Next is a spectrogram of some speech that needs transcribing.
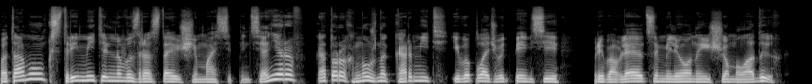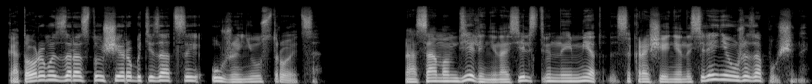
Потому к стремительно возрастающей массе пенсионеров, которых нужно кормить и выплачивать пенсии, прибавляются миллионы еще молодых, которым из-за растущей роботизации уже не устроится. На самом деле ненасильственные методы сокращения населения уже запущены.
